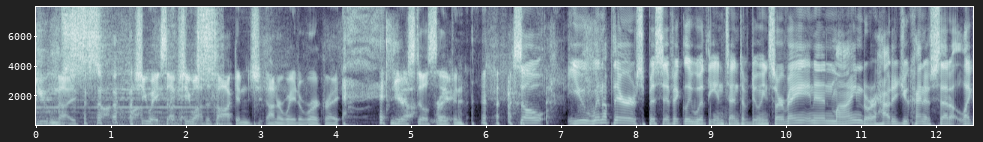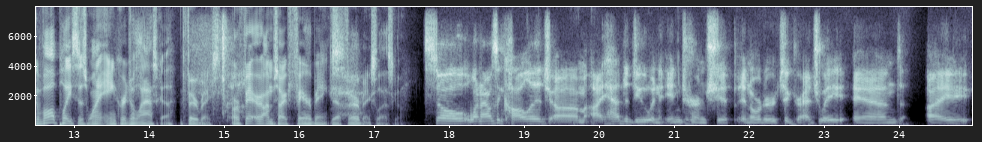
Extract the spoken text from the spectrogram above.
you Nice. son of a- she wakes up, she wants to talk, and she, on her way to work, right? and you're Yeah, still right. sleeping. so you went up there specifically with the intent of doing surveying in mind, or how did you kind of set up? Like of all places, why Anchorage, Alaska, Fairbanks. or Fair? I'm sorry, Fairbanks. Yeah, Fairbanks, Alaska. So when I was in college, um, I had to do an internship in order to graduate, and I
